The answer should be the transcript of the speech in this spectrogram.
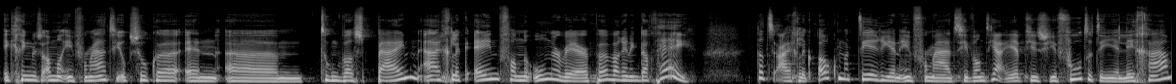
ik ging dus allemaal informatie opzoeken. En um, toen was pijn eigenlijk een van de onderwerpen waarin ik dacht: hé, hey, dat is eigenlijk ook materie en informatie. Want ja, je, hebt dus, je voelt het in je lichaam.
